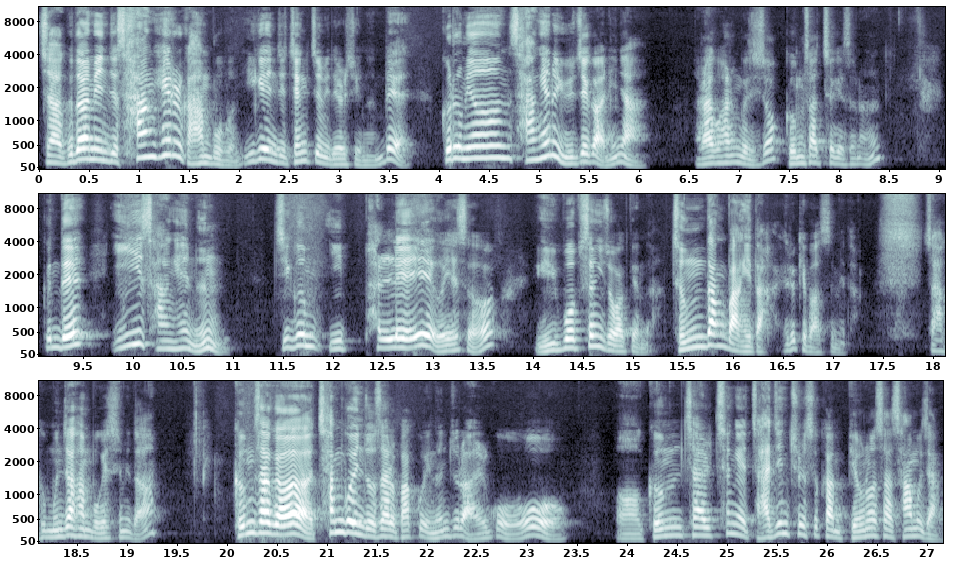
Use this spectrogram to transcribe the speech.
자, 그 다음에 이제 상해를 가한 부분 이게 이제 쟁점이 될 수 있는데 그러면 상해는 유죄가 아니냐라고 하는 것이죠. 검사 측에서는. 근데 이 상해는 지금 이 판례에 의해서 위법성이 조각된다. 정당방위다. 이렇게 봤습니다. 자, 그 문장 한번 보겠습니다. 검사가 참고인 조사를 받고 있는 줄 알고 어, 검찰청에 자진 출석한 변호사 사무장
